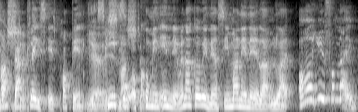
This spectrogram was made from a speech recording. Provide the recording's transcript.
pop, that place is popping. Yeah, People smashed are it. coming in there. When I go in there, I see money in there. Like I'm like, are you from like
